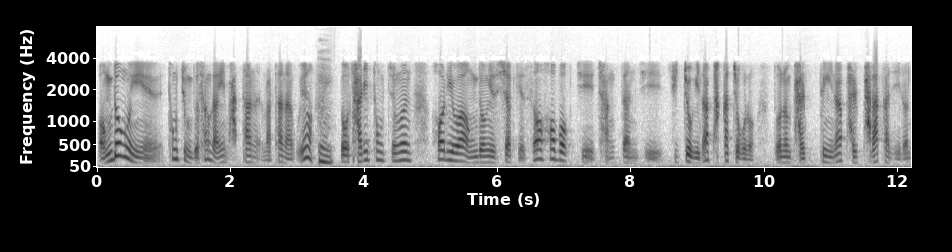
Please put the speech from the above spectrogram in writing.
엉덩이의 통증도 상당히 나타나, 고요 음. 또 다리 통증은 허리와 엉덩이에서 시작해서 허벅지, 장단지 뒤쪽이나 바깥쪽으로 또는 발등이나 발 바닥까지 이런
